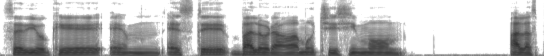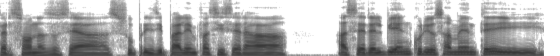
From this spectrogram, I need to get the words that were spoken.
se dio que em, este valoraba muchísimo a las personas, o sea, su principal énfasis era hacer el bien, curiosamente, y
